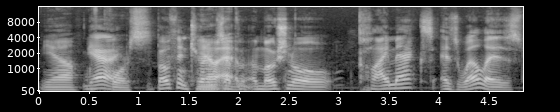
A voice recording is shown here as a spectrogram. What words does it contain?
yeah yeah, of course both in You know, terms of uh, emotional climax as well as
